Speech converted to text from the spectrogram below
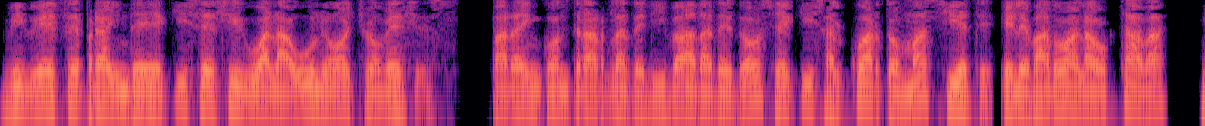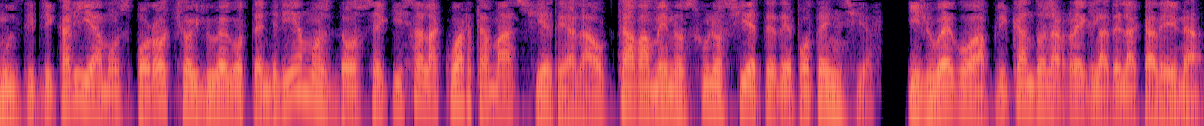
Big f prime de x es igual a 1 8 veces. Para encontrar la derivada de 2x al cuarto más 7 elevado a la octava, multiplicaríamos por 8 y luego tendríamos 2x a la cuarta más 7 a la octava menos 1 7 de potencia, y luego aplicando la regla de la cadena,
